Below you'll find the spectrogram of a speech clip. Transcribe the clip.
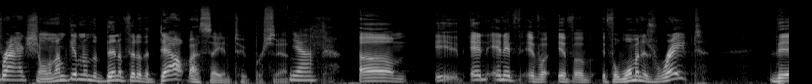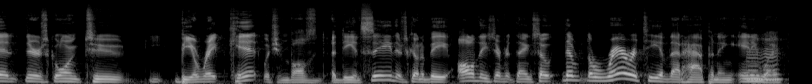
fractional, and I'm giving them the benefit of the doubt by saying two percent. Yeah. Um, and and if if a, if a if a woman is raped, then there's going to be a rape kit, which involves a D&C. There's going to be all of these different things. So the the rarity of that happening anyway. Mm-hmm.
